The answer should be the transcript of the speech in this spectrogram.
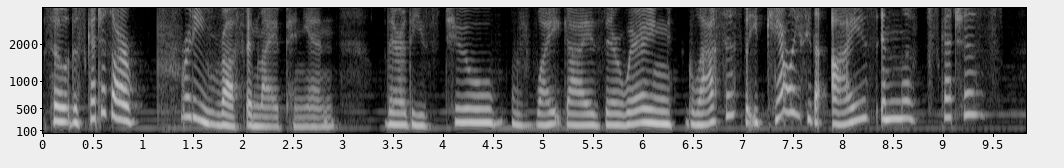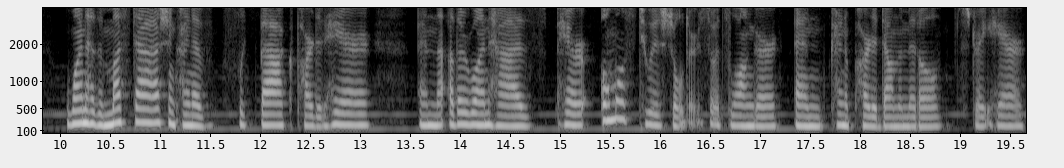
So the sketches are pretty rough, in my opinion. There are these two white guys. They're wearing glasses, but you can't really see the eyes in the sketches. One has a mustache and kind of slicked back, parted hair. and the other one has hair almost to his shoulders. So it's longer and kind of parted down the middle, straight hair.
